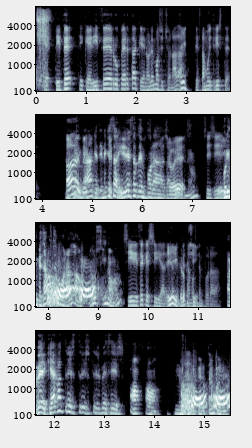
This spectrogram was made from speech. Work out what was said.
que dice, que dice Ruperta que no le hemos hecho nada, que está muy triste. Ah, que, tiene que salir esta temporada también, ¿no? Sí, sí. Porque empezamos temporada ¿no? Sí, ¿no? Sí, dice que sí, Adrián, sí, empezamos temporada. A ver, que haga tres, tres, tres veces oh, oh, Ruperta para...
